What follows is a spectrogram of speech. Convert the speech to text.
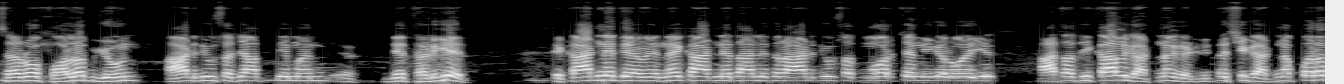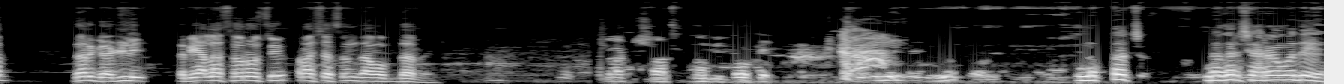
सर्व फॉलोअप घेऊन आठ दिवसाच्या आत ते मन जे थडगे आहेत ते काढण्यात यावे. नाही काढण्यात आले तर आठ दिवसात मोर्चा निघेल व आता जी काल घटना घडली तशी घटना परत जर घडली तर याला सर्वस्वी प्रशासन जबाबदार आहे शॉर्ट शॉर्ट ओके नुकतंच नगर शहरामध्ये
